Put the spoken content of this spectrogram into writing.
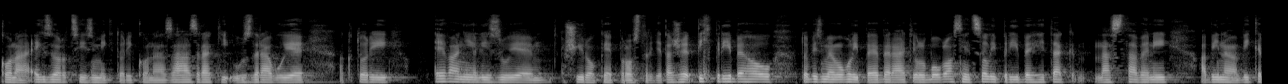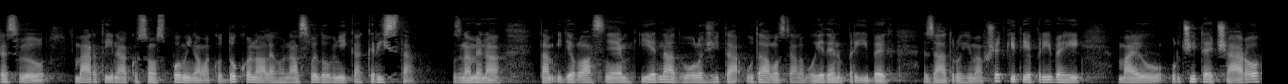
koná exorcizmy, ktorý koná zázraky, uzdravuje a ktorý evangelizuje široké prostredie. Takže tých príbehov to by sme mohli preberať, lebo vlastne celý príbeh je tak nastavený, aby nám vykreslil Martina, ako som spomínal, ako dokonalého nasledovníka Krista. To znamená, tam ide vlastne jedna dôležitá udalosť alebo jeden príbeh za druhým. A všetky tie príbehy majú určité čaro.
